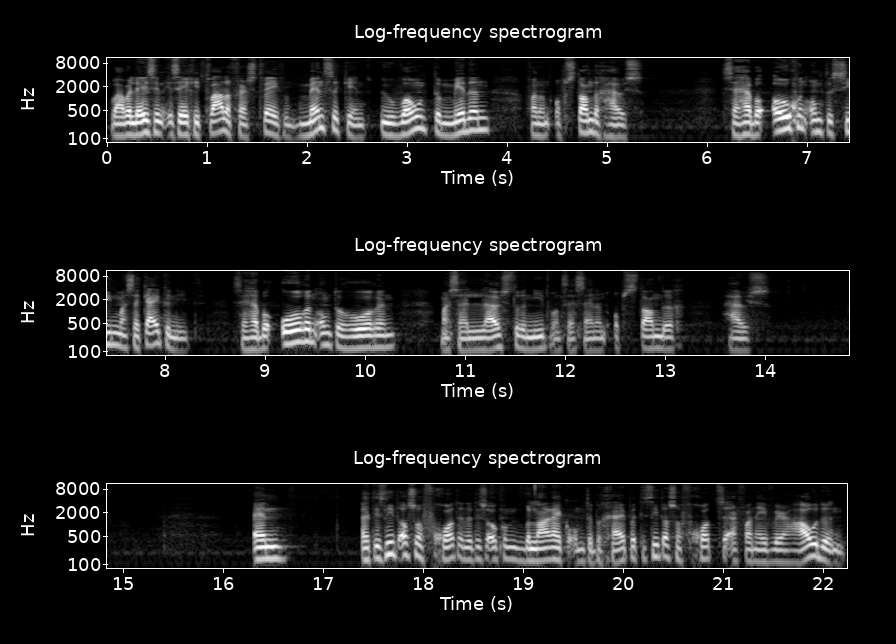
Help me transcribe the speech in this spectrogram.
Waar we lezen in Ezekiel 12, vers 2. Mensenkind, u woont te midden van een opstandig huis. Ze hebben ogen om te zien, maar zij kijken niet. Ze hebben oren om te horen, maar zij luisteren niet, want zij zijn een opstandig huis. En het is niet alsof God, en het is ook belangrijk om te begrijpen, het is niet alsof God ze ervan heeft weerhouden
